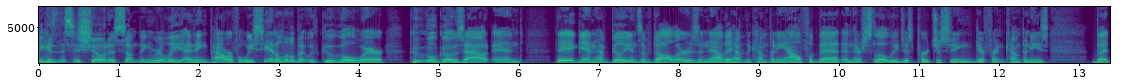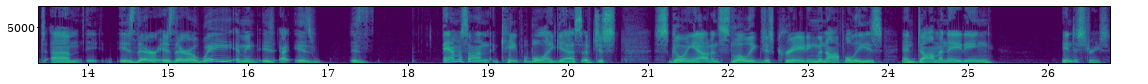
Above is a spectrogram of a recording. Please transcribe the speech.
Because this has showed us something really, I think, powerful. We see it a little bit with Google, where Google goes out and they again have billions of dollars, and now they have the company Alphabet, and they're slowly just purchasing different companies. But um, is there is there a way? I mean, is is is Amazon capable, I guess, of just going out and slowly just creating monopolies and dominating industries?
